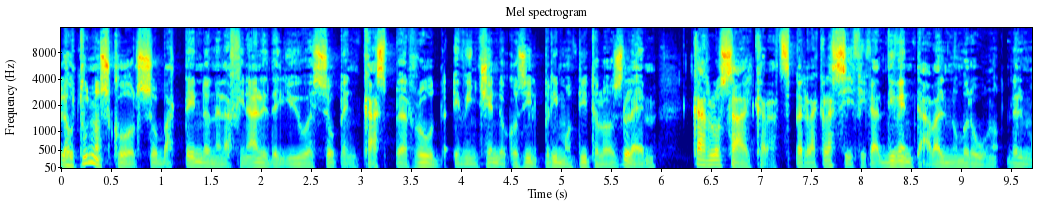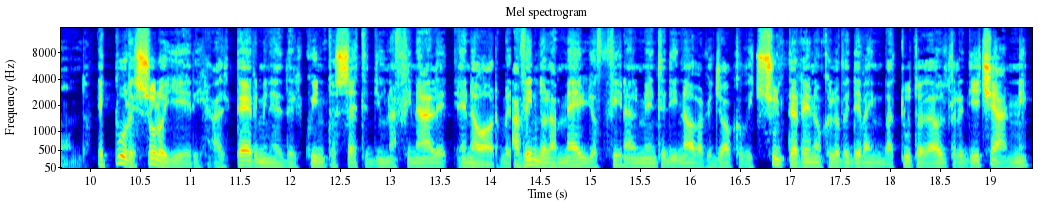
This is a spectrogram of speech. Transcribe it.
L'autunno scorso, battendo nella finale degli US Open Casper Ruud e vincendo così il primo titolo slam, Carlos Alcaraz per la classifica diventava il numero uno del mondo. Eppure solo ieri, al termine del quinto set di una finale enorme, avendola meglio finalmente di Novak Djokovic sul terreno che lo vedeva imbattuto da oltre dieci anni,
